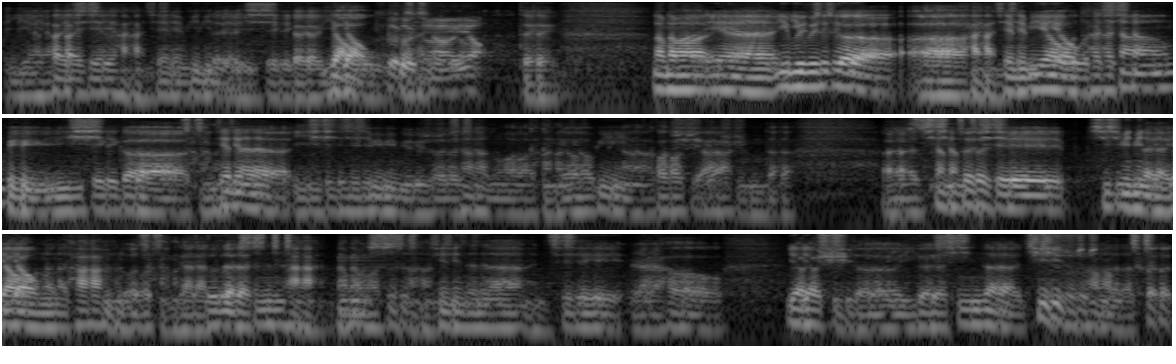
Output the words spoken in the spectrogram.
研发一些罕见病的一些个药物。特效药。对。那么，呃，因为这个呃罕见病药物，它相比于一些个常见的一些疾病，比如说像什么糖尿病啊、高血压什么的，呃，像这些疾病的药物呢，它很多厂家都在生产，那么市场竞争呢很激烈，然后要取得一个新的技术上的测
